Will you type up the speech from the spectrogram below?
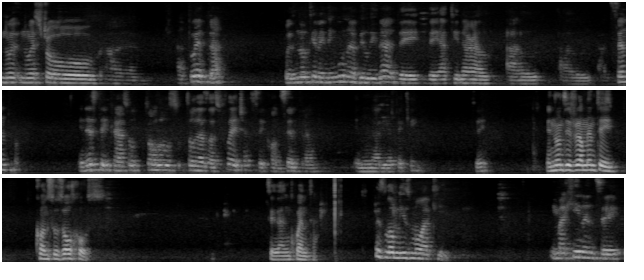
nuestro uh, atleta pues no tiene ninguna habilidad de, de atinar al, al, al, centro. En este caso, todos, todas las flechas se concentran en un área pequeña. ¿sí? Entonces, realmente, con sus ojos, se dan cuenta. Es lo mismo aquí. Imagínense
